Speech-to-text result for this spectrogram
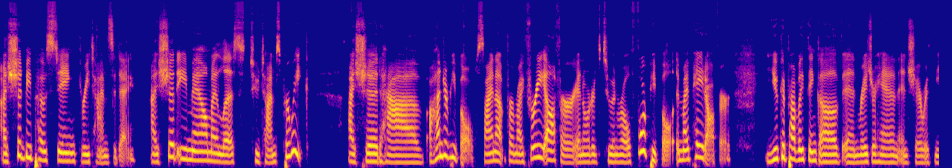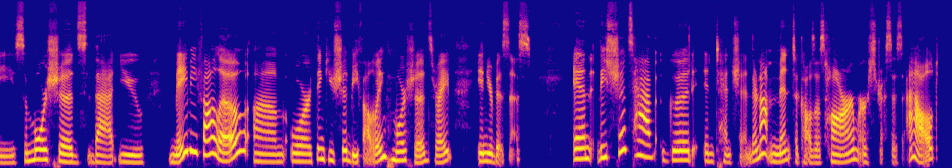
I should be posting three times a day. I should email my list two times per week. I should have 100 people sign up for my free offer in order to enroll four people in my paid offer. You could probably think of and raise your hand and share with me some more shoulds that you maybe follow um, or think you should be following, more shoulds, right, in your business. And these shoulds have good intention. They're not meant to cause us harm or stress us out,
